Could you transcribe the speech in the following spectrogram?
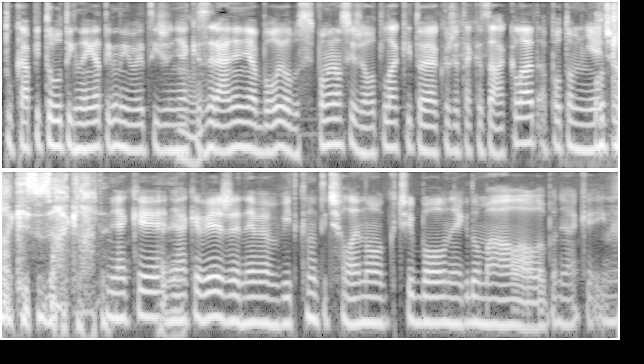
tú kapitolu tých negatívnych vecí, že nejaké No. zranenia boli, lebo si spomenul si, že otlaky to je akože taký základ a potom niečo, Otlaky sú základ. nejaké, nejaké vieš, že neviem, vytknutý členok, či bol niekto mal, alebo nejaké iné No,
